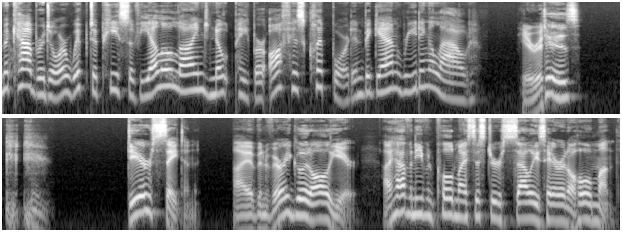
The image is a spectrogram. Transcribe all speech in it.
Macabrador whipped a piece of yellow lined notepaper off his clipboard and began reading aloud. Here it is. Dear Satan, I have been very good all year. I haven't even pulled my sister Sally's hair in a whole month.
